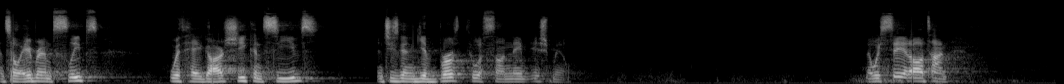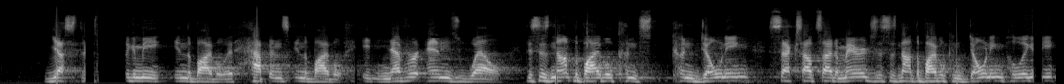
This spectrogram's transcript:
And so Abram sleeps with Hagar. She conceives, and she's going to give birth to a son named Ishmael. Now, we say it all the time. Yes, there's polygamy in the Bible. It happens in the Bible. It never ends well. This is not the Bible con- condoning sex outside of marriage. This is not the Bible condoning polygamy.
